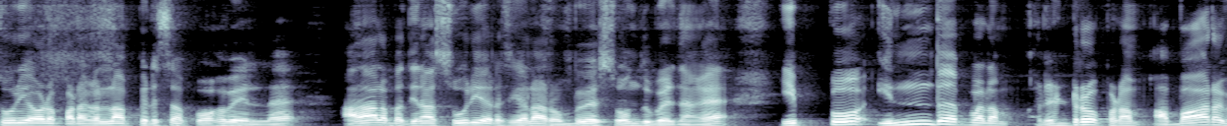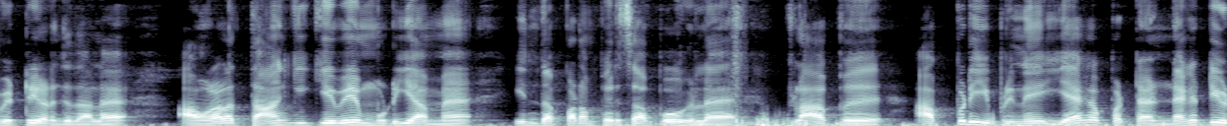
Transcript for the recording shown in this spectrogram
சூர்யாவோட படங்கள்லாம் பெருசாக போகவே இல்லை. அதனால் பார்த்தீங்கன்னா சூரிய ரசிகர்லாம் ரொம்பவே சோர்ந்து போயிருந்தாங்க. இப்போது இந்த படம் ரெட்ரோ படம் அபார வெற்றி அடைஞ்சதால் அவங்களால தாங்கிக்கவே முடியாமல் இந்த படம் பெருசாக போகலை. ஃப்ளாப்பு அப்படி இப்படின்னு ஏகப்பட்ட நெகட்டிவ்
